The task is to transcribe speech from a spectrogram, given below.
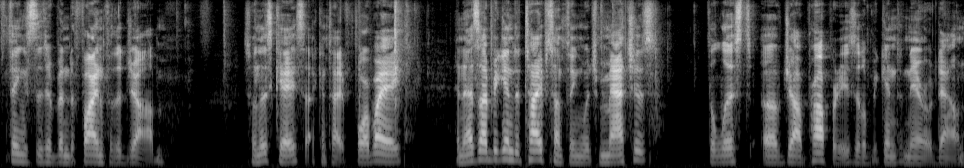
things that have been defined for the job. So in this case, I can type 4 by 8 and as I begin to type something which matches the list of job properties, it'll begin to narrow down.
